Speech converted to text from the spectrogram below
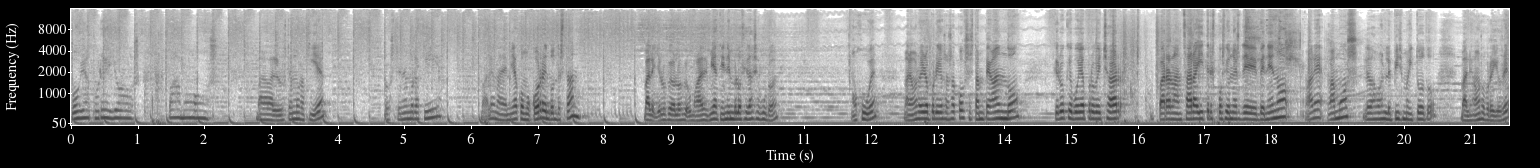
Voy a por ellos. Vamos. Vale, vale, los tenemos aquí, ¿eh? Los tenemos aquí. Vale, madre mía, ¿cómo corren? ¿Dónde están? Vale, yo los veo, los veo. Madre mía, tienen velocidad seguro, ¿eh? Ojo, ¿eh? Vale, vamos a ir a por ellos a saco. Se están pegando. Creo que voy a aprovechar para lanzar ahí tres pociones de veneno. Vale, vamos. Le damos el pisma y todo. Vale, vamos a por ellos, ¿eh?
